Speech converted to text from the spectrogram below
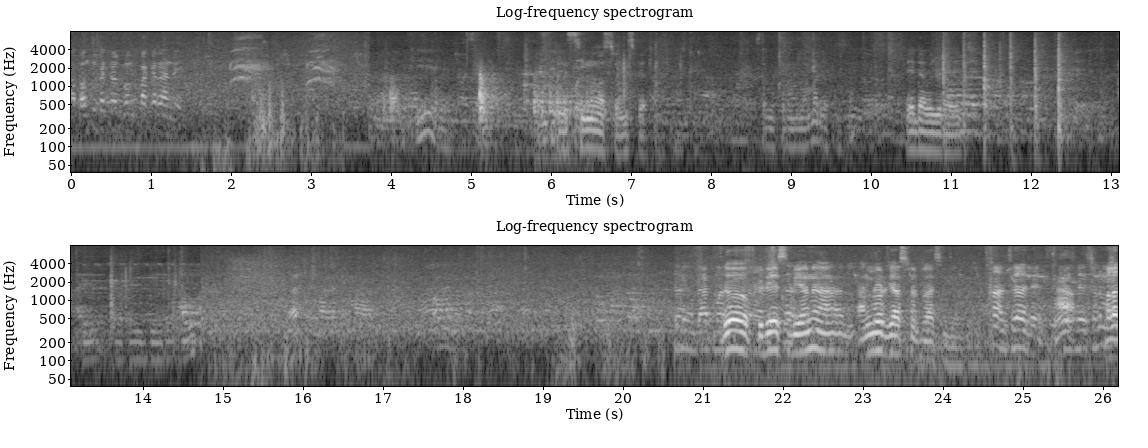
ఆ పంతు పెట్రోల్ బంక్ పక్క రండి శ్రీనివాసరావు ఇన్స్పెక్టర్ ఏడబ్ల్యూ రావు ఇప్పుడు పిడిఎస్ బియ్యాన్ని అన్లోడ్ చేస్తున్నట్టు రాసింది మళ్ళీ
